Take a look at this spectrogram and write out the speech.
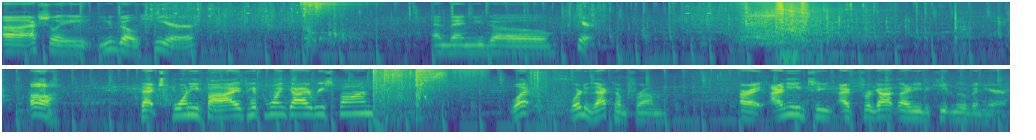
uh, actually, you go here. And then you go here. Oh, that 25 hit point guy respawned? What? Where did that come from? Alright, I need to... I forgot that I need to keep moving here.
